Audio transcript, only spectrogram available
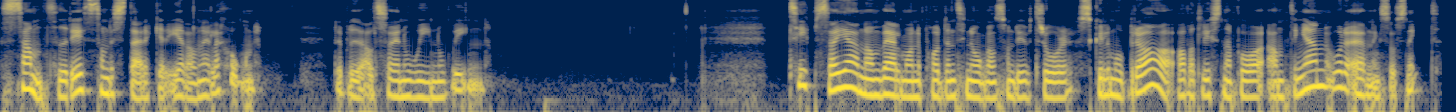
samtidigt som det stärker er relation. Det blir alltså en win-win. Tipsa gärna om Välmåendepodden till någon som du tror skulle må bra av att lyssna på antingen våra övningsavsnitt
